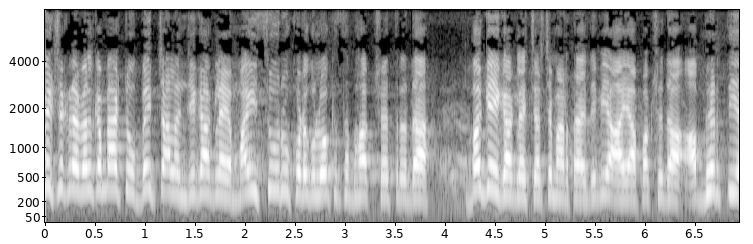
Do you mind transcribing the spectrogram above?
ವೀಕ್ಷಕರೇ welcome back to big challenge ಈಗಾಗಲೇ ಮೈಸೂರು ಕೊಡಗು ಲೋಕಸಭಾ ಕ್ಷೇತ್ರದ ಬಗ್ಗೆ ಈಗಾಗಲೇ ಚರ್ಚೆ ಮಾಡ್ತಾ ಇದ್ದೀವಿ. ಆಯಾ ಪಕ್ಷದ ಅಭ್ಯರ್ಥಿಯ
